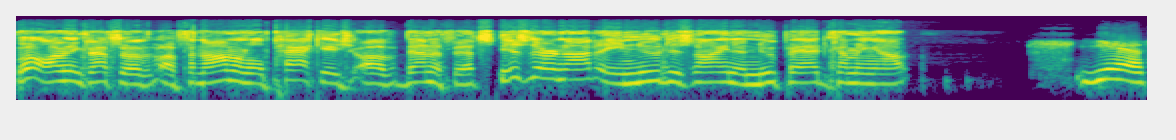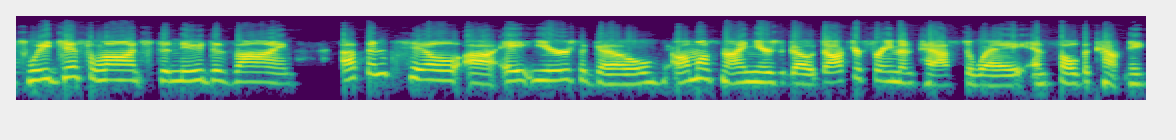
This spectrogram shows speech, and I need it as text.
Well, I think that's a, a, phenomenal package of benefits. Is there not a new design, a new pad coming out? Yes, we just launched a new design. Up until uh, eight years ago, almost nine years ago, Dr. Freeman passed away and sold the company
